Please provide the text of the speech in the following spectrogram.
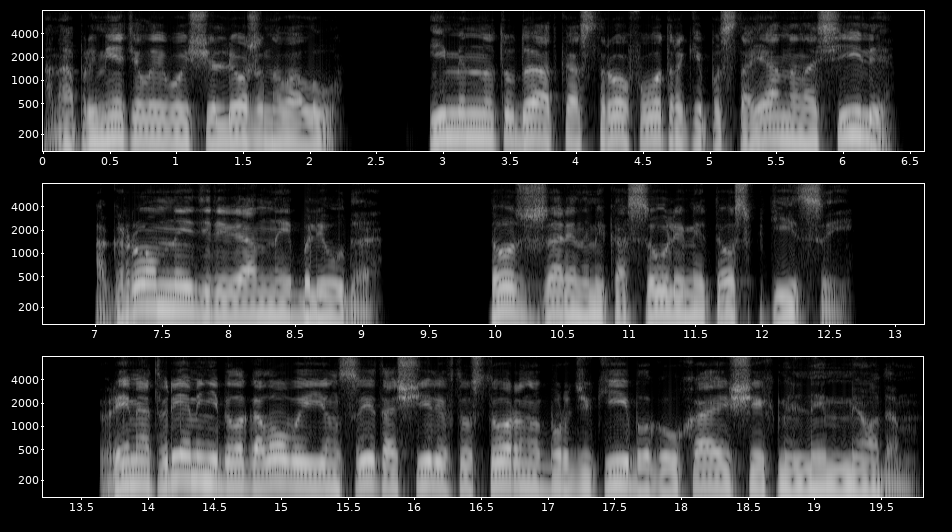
Она приметила его еще лежа на валу. Именно туда от костров отроки постоянно носили огромные деревянные блюда. То с жареными косулями, то с птицей. Время от времени белоголовые юнцы тащили в ту сторону бурдюки, благоухающие хмельным медом.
